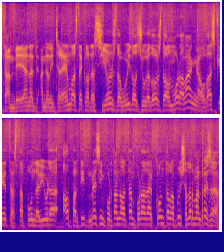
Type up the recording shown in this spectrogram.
També analitzarem les declaracions d'avui dels jugadors del Morabanc. El bàsquet està a punt de viure el partit més important de la temporada contra la Bruixa d'Or Manresa.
